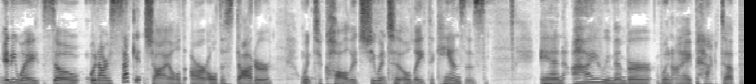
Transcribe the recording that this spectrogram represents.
anyway, so when our second child, our oldest daughter, went to college, she went to Olathe, Kansas. And I remember when I packed up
